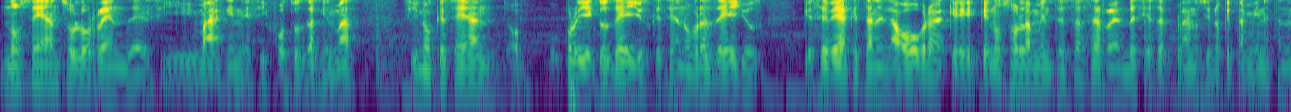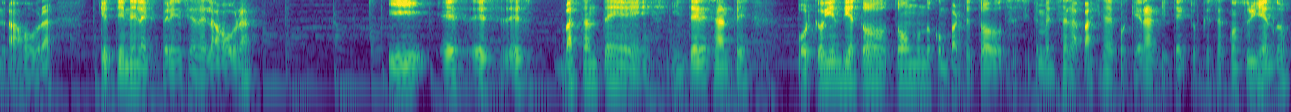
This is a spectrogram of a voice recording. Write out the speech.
no sean solo renders y imágenes y fotos de alguien más, sino que sean proyectos de ellos, que sean obras de ellos, que se vea que están en la obra, que, que no solamente es hacer renders y hacer planos, sino que también están en la obra, que tienen la experiencia de la obra y es, es, bastante interesante porque hoy en día todo, todo el mundo comparte todo. Si te metes a la página de cualquier arquitecto que está construyendo,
